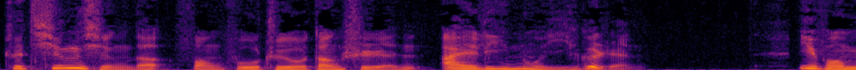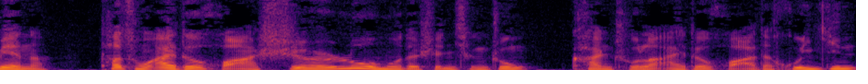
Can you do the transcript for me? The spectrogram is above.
这清醒的仿佛只有当事人艾莉诺一个人。一方面呢，她从爱德华时而落寞的神情中看出了爱德华的婚姻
